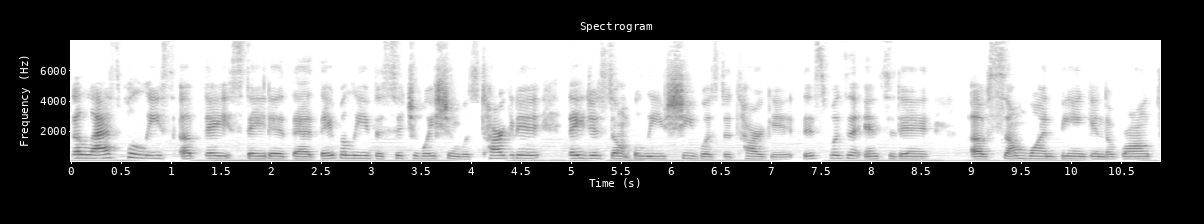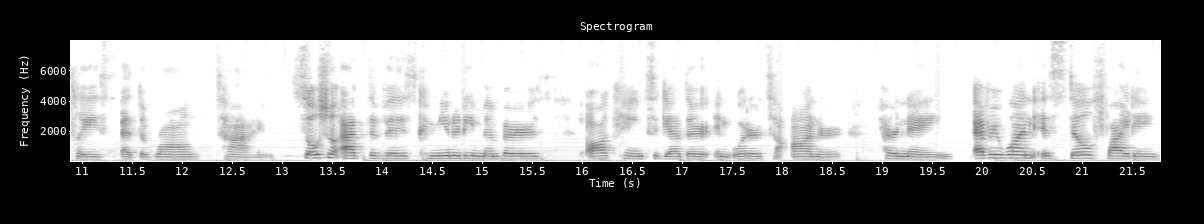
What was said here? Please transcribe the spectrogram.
The last police update stated that they believe the situation was targeted. They just don't believe she was the target. This was an incident of someone being in the wrong place at the wrong time. Social activists, community members all came together in order to honor her name. Everyone is still fighting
